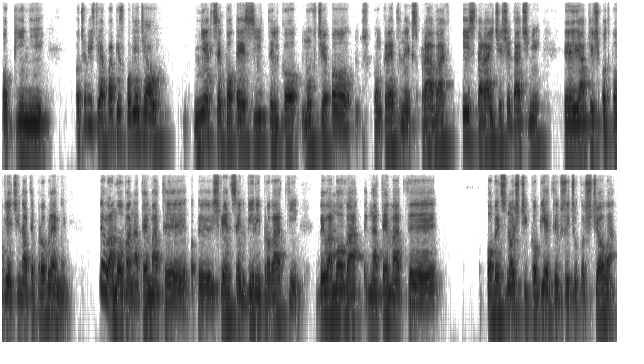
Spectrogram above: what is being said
opinii, Oczywiście, jak papież powiedział, nie chcę poezji, tylko mówcie o konkretnych sprawach i starajcie się dać mi y, jakieś odpowiedzi na te problemy. Była mowa na temat y, y, święceń Viri Provati, była mowa na temat obecności kobiety w życiu Kościoła.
